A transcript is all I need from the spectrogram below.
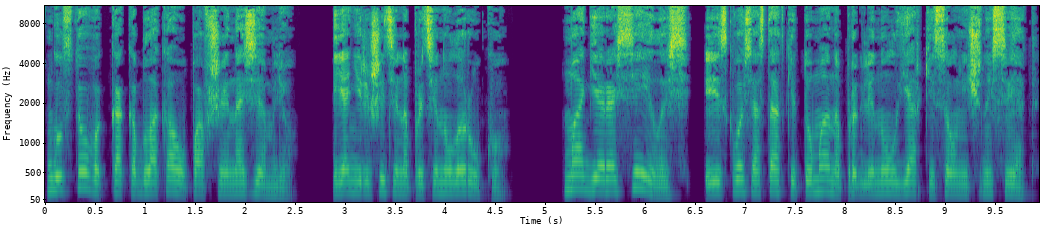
густого, как облака, упавшие на землю. Я нерешительно протянула руку. Магия рассеялась, и сквозь остатки тумана проглянул яркий солнечный свет.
